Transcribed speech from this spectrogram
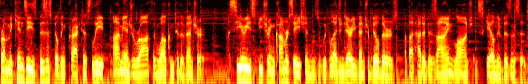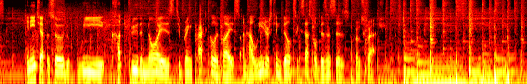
From McKinsey's business building practice, Leap, I'm Andrew Roth, and welcome to The Venture, a series featuring conversations with legendary venture builders about how to design, launch, and scale new businesses. In each episode, we cut through the noise to bring practical advice on how leaders can build successful businesses from scratch.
